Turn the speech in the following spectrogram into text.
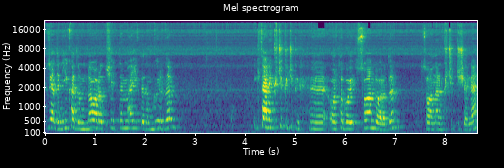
Güzelce yıkadım, doğradım, ettim, ayıkladım, kırdım. İki tane küçük küçük e, orta boy soğan doğradım. Soğanlarım küçüktü şöyle.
